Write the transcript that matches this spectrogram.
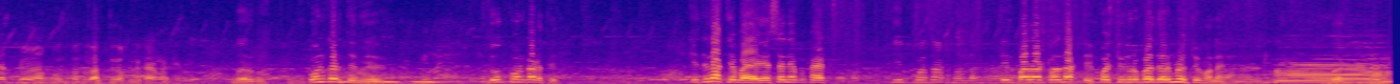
त्यात आपण दूध घालतो आपलं काय माहिती. बरं बरं. कोण करते मी दूध कोण काढते किती लागते बाया? एस एन एफ फॅट तीन पाच आठ पाच तीन पाच आठ पाच लागते पस्तीस रुपये दर मिळतोय म्हणा बरं.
